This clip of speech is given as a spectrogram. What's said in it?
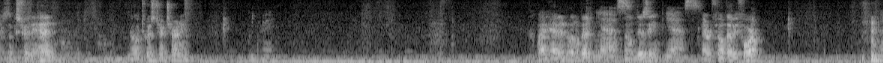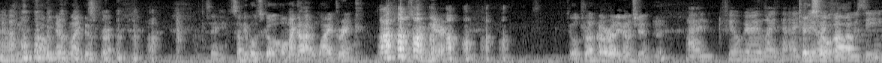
Just look straight ahead. No twisting or turning. Lightheaded a little bit. Yes. A little dizzy. Yes. Never felt that before? No. Probably never like this before. See, some people just go, oh my god, why drink? Just come here. Feel drunk already, don't you? I feel very light. I Okay, so, I feel uh.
